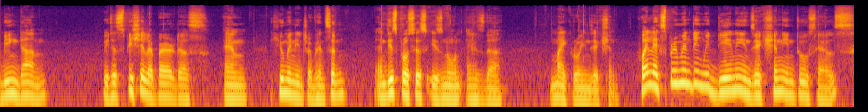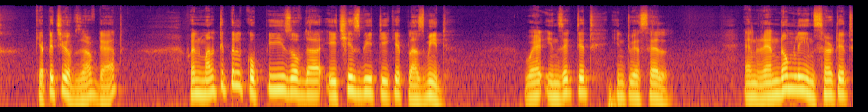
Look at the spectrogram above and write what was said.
being done with a special apparatus and human intervention and this process is known as the microinjection. While experimenting with DNA injection into cells, Capecchi observed that when multiple copies of the HSV-TK plasmid were injected into a cell and randomly inserted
